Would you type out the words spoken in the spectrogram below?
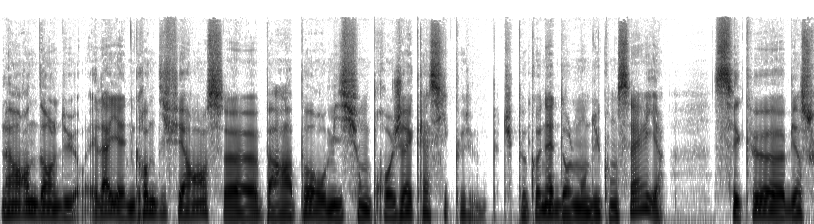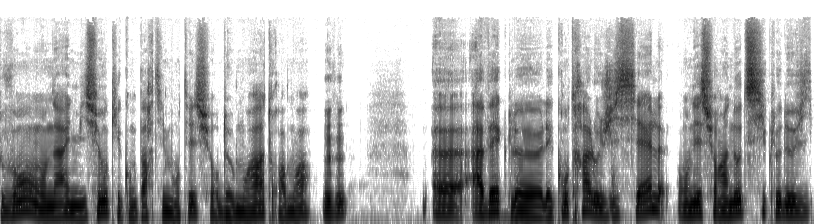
Là, on rentre dans le dur. Et là, il y a une grande différence euh, par rapport aux missions projets classiques que, que tu peux connaître dans le monde du conseil. C'est que euh, bien souvent, on a une mission qui est compartimentée sur deux mois, trois mois. Euh, avec le- les contrats logiciels, on est sur un autre cycle de vie.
